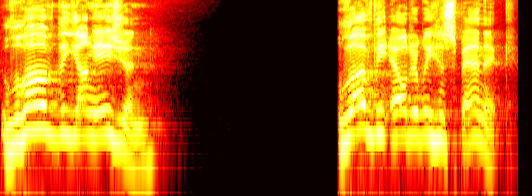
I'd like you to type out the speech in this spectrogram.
love the young Asian, love the elderly Hispanic,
